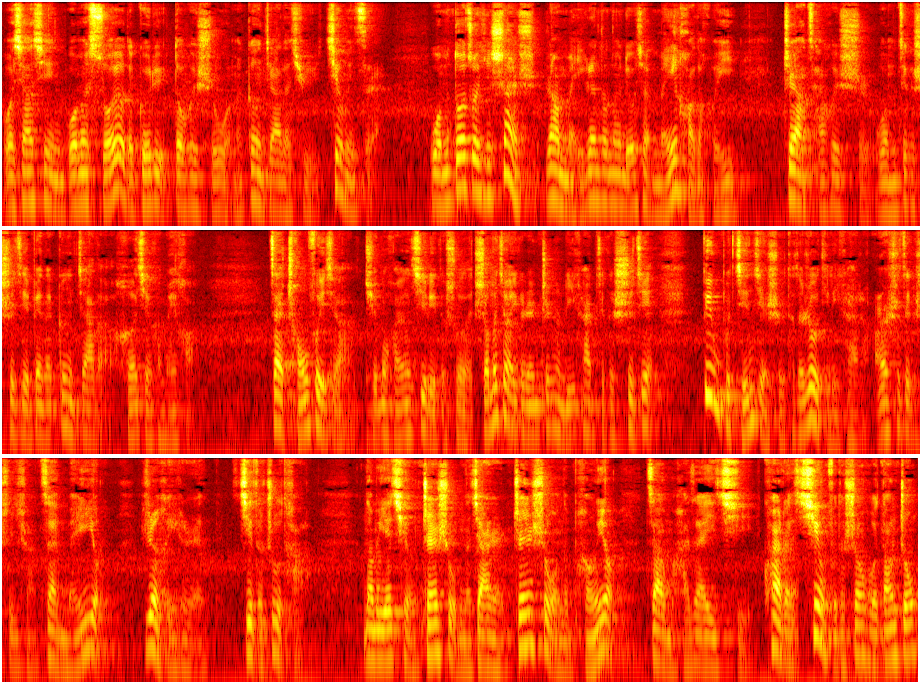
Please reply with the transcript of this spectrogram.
我相信我们所有的规律都会使我们更加的去敬畏自然。我们多做一些善事，让每一个人都能留下美好的回忆，这样才会使我们这个世界变得更加的和谐和美好。再重复一下《寻梦环游记》里头说的：什么叫一个人真正离开这个世界，并不仅仅是他的肉体离开了，而是这个世界上再没有任何一个人记得住他了。那么也请珍视我们的家人，珍视我们的朋友，在我们还在一起快乐幸福的生活当中。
